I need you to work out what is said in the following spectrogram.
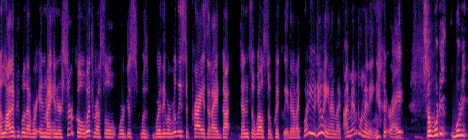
a lot of people that were in my inner circle with russell were just was where they were really surprised that i had got done so well so quickly. They're like what are you doing? And i'm like i'm implementing right? So what do, what do,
